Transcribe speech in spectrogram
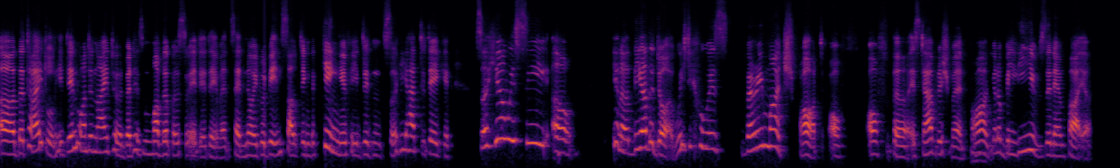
uh, the title. He didn't want a knighthood, but his mother persuaded him and said, no, it would be insulting the king if he didn't. So he had to take it. So here we see, uh, you know, the other Doyle, which, who is very much part of, of the establishment, part, you know, believes in empire,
